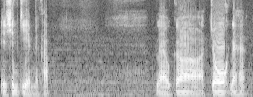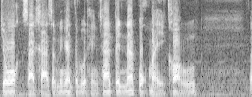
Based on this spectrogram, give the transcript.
เอเชียนเกมนะครับ แล้วก็โจ๊กนะฮะ โจ๊กสาขาสำนักงานตำรวจแห่งชาติเป็นหน้าปกใหม่ของอ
